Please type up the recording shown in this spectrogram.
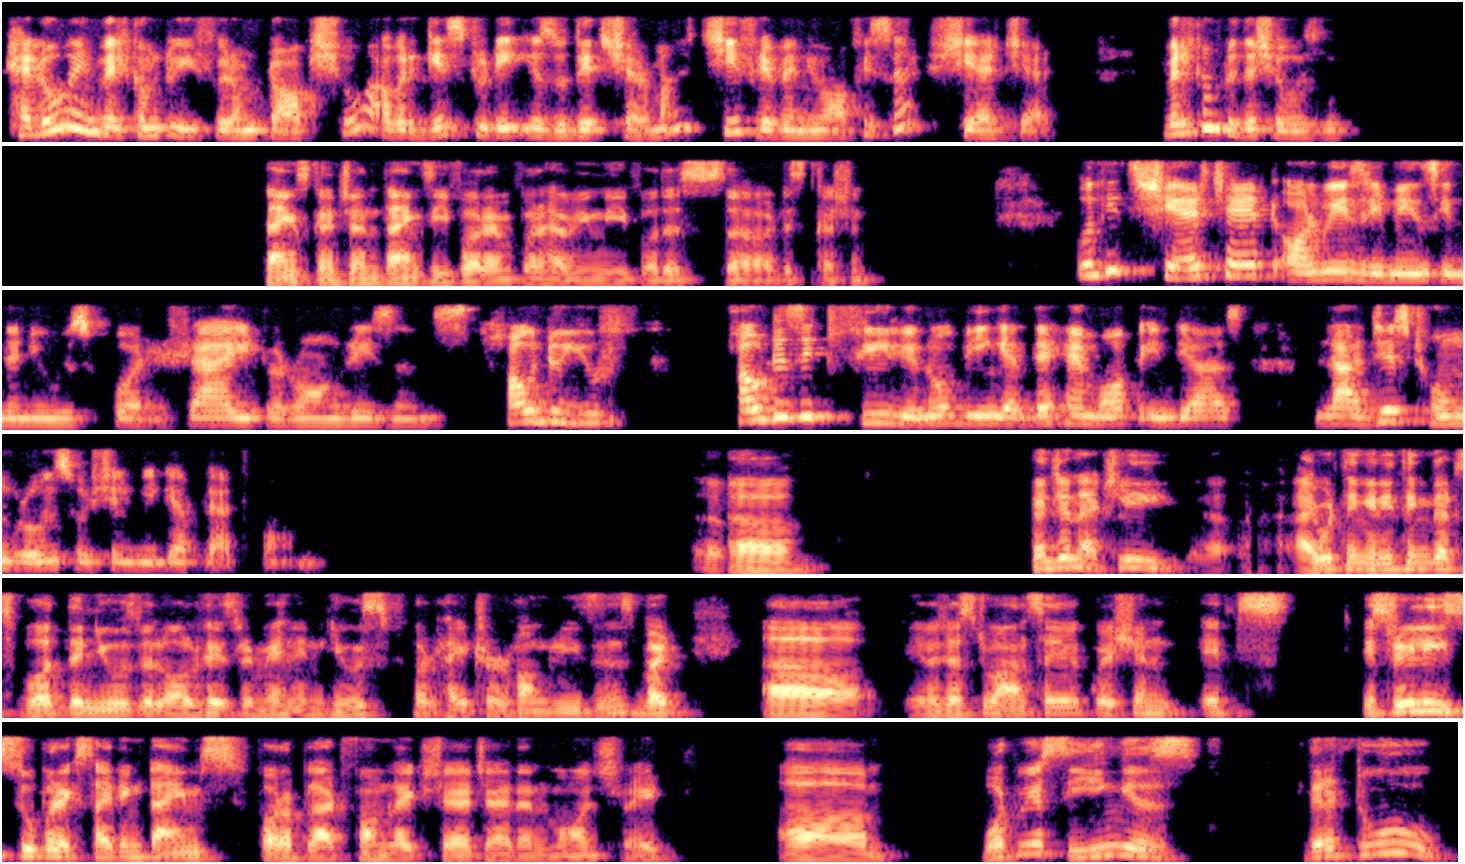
Hello and welcome to E4M Talk Show. Our guest today is Udit Sharma, Chief Revenue Officer, ShareChat. Welcome to the show, Udit. Thanks, Kanchan. Thanks, E4M, for having me for this uh, discussion. Udit, ShareChat always remains in the news for right or wrong reasons. How do you, how does it feel, you know, being at the helm of India's largest homegrown social media platform? Uh, Kanchan, actually, uh, I would think anything that's worth the news will always remain in news for right or wrong reasons. But uh, you know, just to answer your question, it's it's really super exciting times for a platform like ShareChat and Moj, right? Um, what we are seeing is there are two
